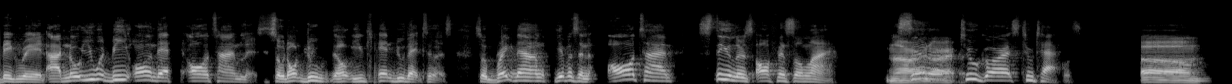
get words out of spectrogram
Big Red. I know you would be on that all-time list. So don't do don't you can't do that to us. So break down, give us an all-time Steelers offensive line. All Center, right. two guards, two tackles. Um,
